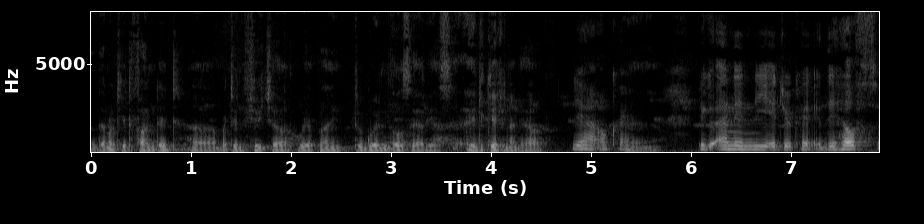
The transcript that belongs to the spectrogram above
They're not yet funded, uh, but in future we are planning to go in those areas, education and health. Yeah. Okay. Bec- and in the educa- the health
